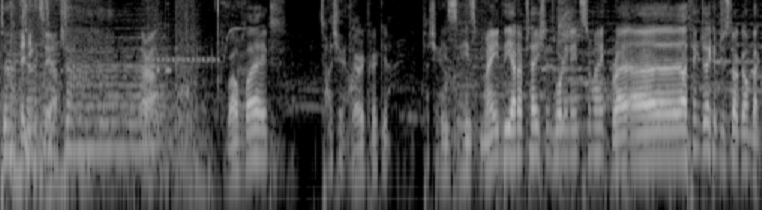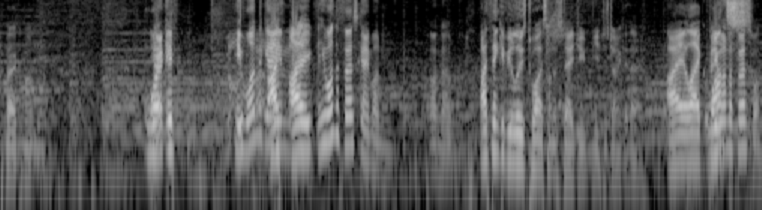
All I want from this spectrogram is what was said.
then. then you can see us. All right. Well played. Touch it. Very cricket. Touch it. He's he's made the adaptations what he needs to make. Bra- Uh, I think Jacob just start going back to Pokemon. What reckon? if He won the game. I- he won the first game on, on um. I think if you lose twice on a stage, you, you just don't get there. I like But he won the first one.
